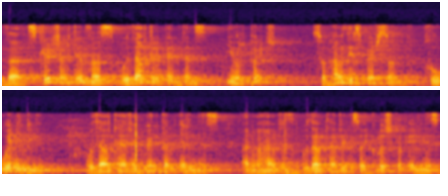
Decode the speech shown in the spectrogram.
the scripture tells us without repentance you will perish. So how this person who willingly, without having mental illness and without having psychological illness,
